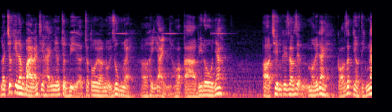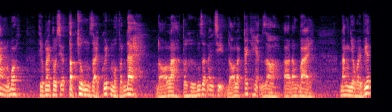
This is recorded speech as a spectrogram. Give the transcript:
Là trước khi đăng bài anh chị hãy nhớ chuẩn bị ờ, cho tôi ờ, nội dung này hình ảnh hoặc là video nhé ở trên cái giao diện mới này có rất nhiều tính năng đúng không? Thì hôm nay tôi sẽ tập trung giải quyết một vấn đề đó là tôi hướng dẫn anh chị đó là cách hẹn giờ à, đăng bài đăng nhiều bài viết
